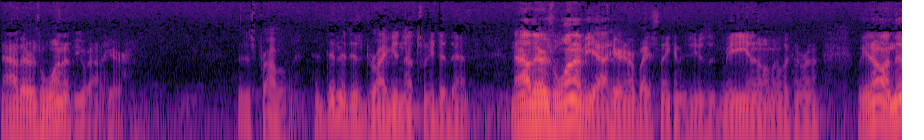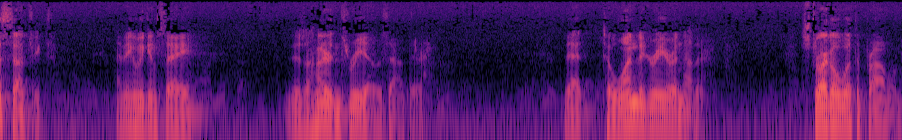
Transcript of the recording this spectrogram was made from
now there's one of you out here that is probably, didn't it just drive you nuts when he did that? Now there's one of you out here and everybody's thinking, is it me, you know, am I looking around? Well, you know, on this subject, I think we can say there's 103 of us out there that to one degree or another struggle with the problem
